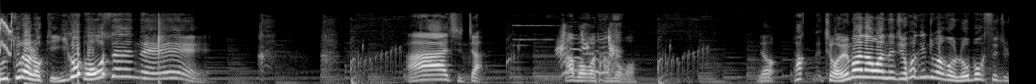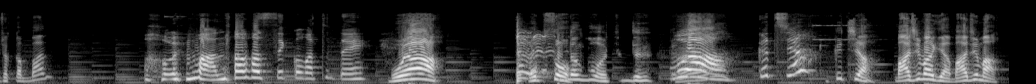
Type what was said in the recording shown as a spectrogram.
ultra lucky. 이거 먹었어야 됐네 아 진짜. 다 먹어 다 먹어. 야확저 얼마 남았는지 확인 좀 하고 Robux 좀 잠깐만. 얼마 안 남았을 것 같은데. 뭐야? 없어. 끝난 거 같은데. 뭐야? 끝이야? 끝이야. 마지막이야 마지막.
